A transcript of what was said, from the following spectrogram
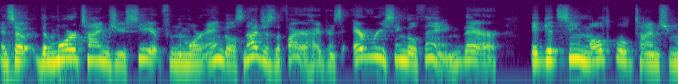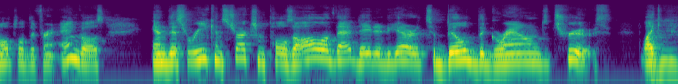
And so, the more times you see it from the more angles, not just the fire hydrants, every single thing there, it gets seen multiple times from multiple different angles. And this reconstruction pulls all of that data together to build the ground truth. Like, mm-hmm.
